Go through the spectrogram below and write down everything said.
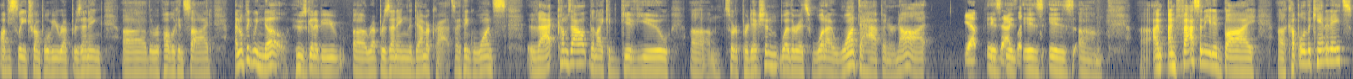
Obviously, Trump will be representing uh, the Republican side. I don't think we know who's going to be uh, representing the Democrats. I think once that comes out, then I could give you um, sort of prediction whether it's what I want to happen or not. Yep, is exactly. is is, is um, uh, I'm I'm fascinated by a couple of the candidates.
